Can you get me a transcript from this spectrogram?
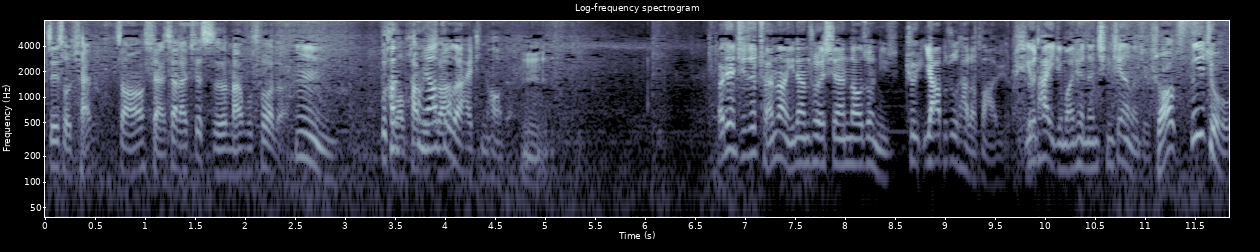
这手船长选下来确实蛮不错的，嗯，不怎么怕被抓他们家做的还挺好的。嗯，而且其实船长一旦出了西兰刀之后，你就压不住他的发育了，因为他已经完全能清线了，就是。主。要 C 九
